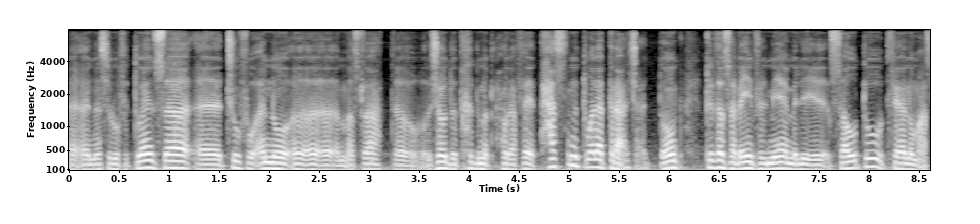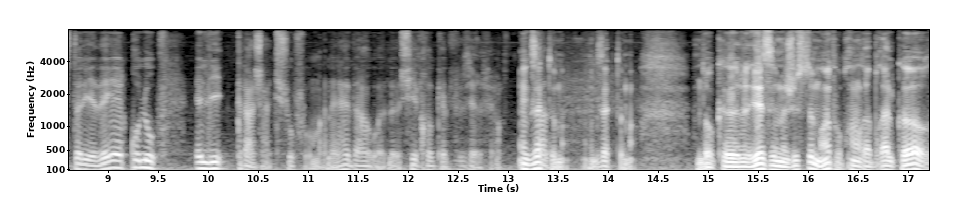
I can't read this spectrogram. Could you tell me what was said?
نسالوا في التوانسه تشوفوا انه مصلحه جوده خدمه الحرفاء تحسنت ولا تراجعت دونك 73% من اللي صوتوا تفاعلوا مع ستوري هذه يقولوا اللي تراجعت شوفوا معناها هذا هو الشيفر auquel faisait référence. Exactement, exactement. Donc euh, justement, il faut prendre à bras le corps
